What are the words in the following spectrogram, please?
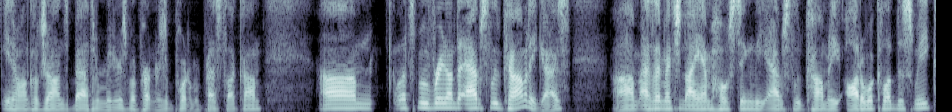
you know, Uncle John's Bathroom Readers, my partners at portablepress.com. Um, let's move right on to Absolute Comedy, guys. Um, as I mentioned, I am hosting the Absolute Comedy Ottawa Club this week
